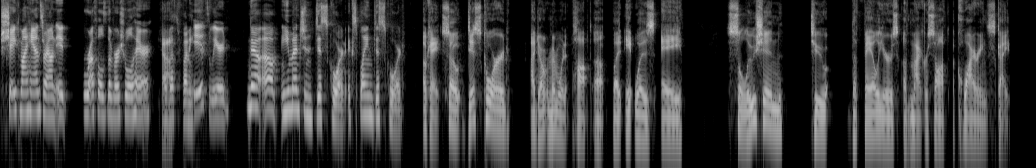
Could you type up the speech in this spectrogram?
shake my hands around it ruffles the virtual hair Oh, yeah. that's funny. it's weird Now, um, you mentioned Discord. Explain Discord. Okay, so Discord, I don't remember when it popped up, but it was a solution to the failures of Microsoft acquiring Skype.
